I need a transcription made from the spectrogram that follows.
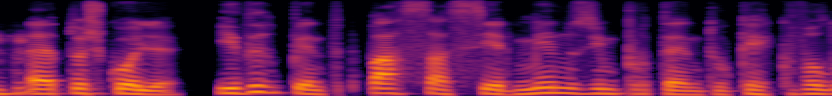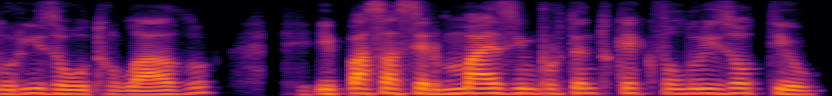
uhum. a tua escolha e de repente passa a ser menos importante o que é que valoriza o outro lado e passa a ser mais importante o que é que valoriza o teu.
